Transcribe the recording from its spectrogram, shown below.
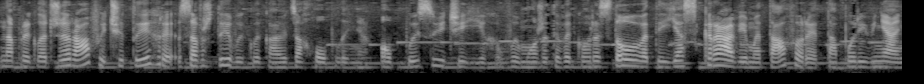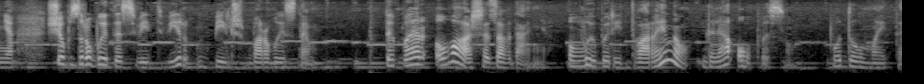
наприклад, жирафи чи тигри, завжди викликають захоплення. Описуючи їх, ви можете використовувати яскраві метафори та порівняння, щоб зробити свій твір більш барвистим. Тепер ваше завдання: виберіть тварину для опису. Подумайте,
